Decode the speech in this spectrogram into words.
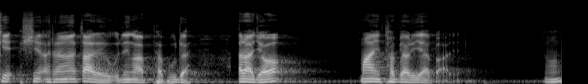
ခစ်အရှင်အရဟံအစတယ်ဦးတင်ကဖတ်ဘူးတာအဲ့ဒါကြောင့်မှားရင်ထောက်ပြရရပါတယ်နော်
